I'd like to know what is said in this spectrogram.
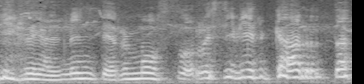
Es realmente hermoso recibir cartas.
